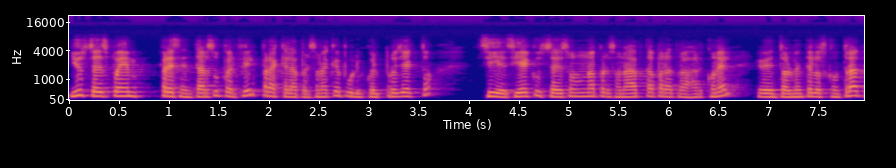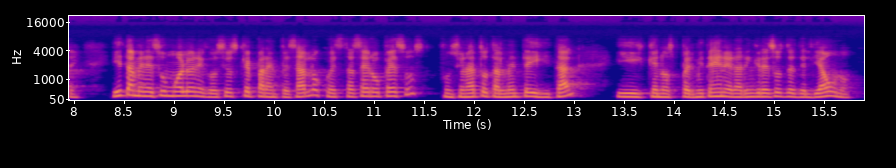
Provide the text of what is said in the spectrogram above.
Y ustedes pueden presentar su perfil para que la persona que publicó el proyecto, si decide que ustedes son una persona apta para trabajar con él, eventualmente los contrate. Y también es un modelo de negocios que para empezarlo cuesta cero pesos, funciona totalmente digital y que nos permite generar ingresos desde el día uno.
